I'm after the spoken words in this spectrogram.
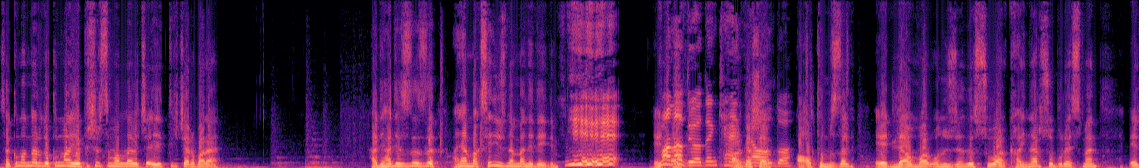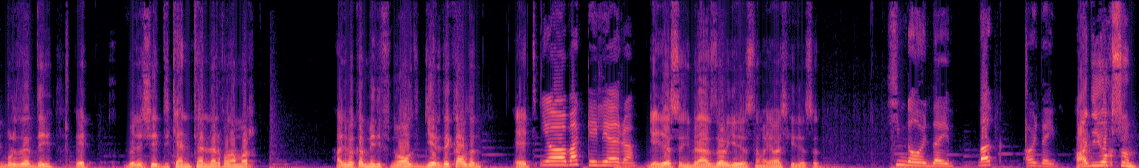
Sakın onlara dokunma yapışırsın vallahi elektrik çarpar ha. Hadi hadi hızlı hızlı. Annem bak senin yüzünden ben de değdim. Evet, Bana diyordun kendine Arkadaşlar oldu. altımızda evet lav var. Onun üzerinde su var. Kaynar su bu resmen. Evet burada da de- evet böyle şey dikenli teller falan var. Hadi bakalım Elif ne oldu? Geride kaldın. Evet Yo bak geliyorum. geliyorsun biraz zor geliyorsun ama yavaş geliyorsun. Şimdi oradayım. Bak oradayım. Hadi yoksun.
